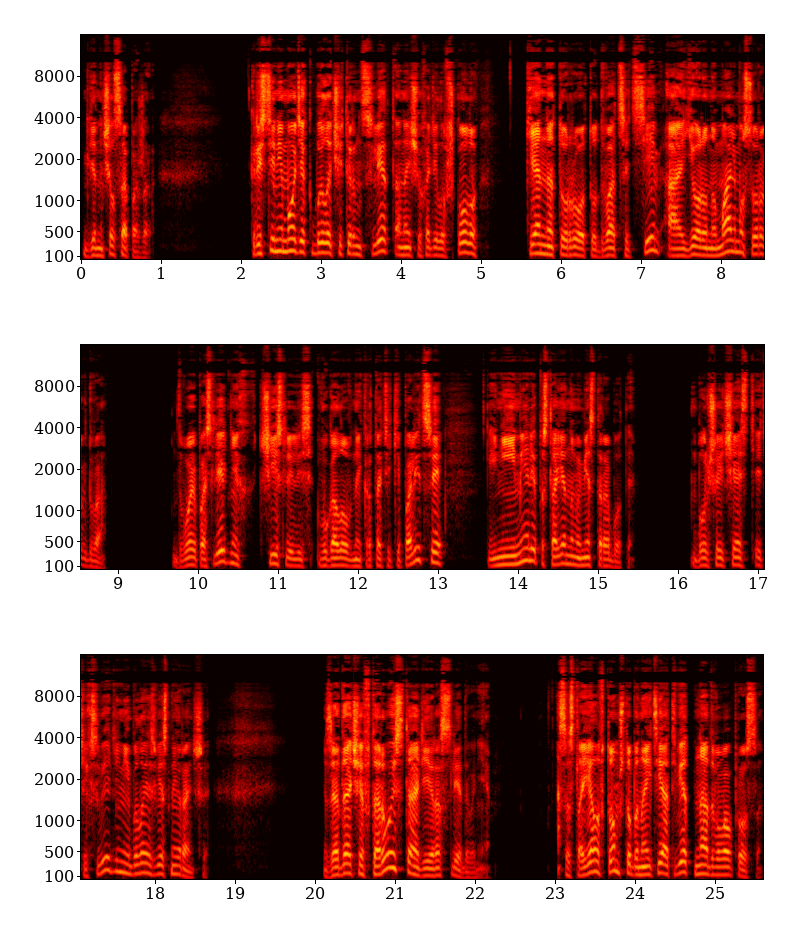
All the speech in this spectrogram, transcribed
где начался пожар. Кристине Модик было 14 лет, она еще ходила в школу, Кеннету Роту 27, а Йорану Мальму 42. Двое последних числились в уголовной картотеке полиции и не имели постоянного места работы. Большая часть этих сведений была известна и раньше. Задача второй стадии расследования состояла в том, чтобы найти ответ на два вопроса.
